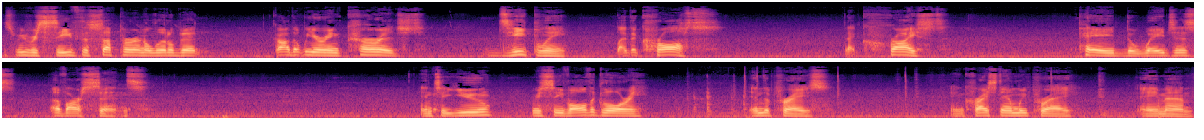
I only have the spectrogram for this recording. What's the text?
as we receive the supper in a little bit, God, that we are encouraged deeply by the cross that Christ paid the wages of our sins. And to you receive all the glory and the praise. In Christ's name we pray. Amen.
